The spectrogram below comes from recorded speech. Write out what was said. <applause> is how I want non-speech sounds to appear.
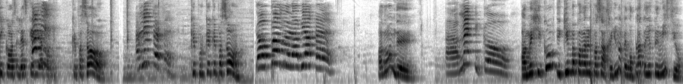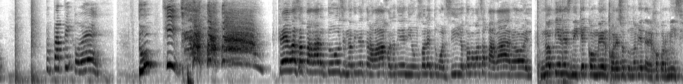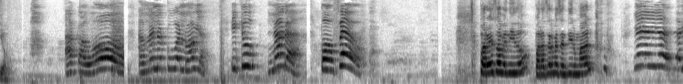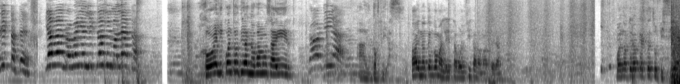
Chicos, les quería... con- ¿Qué pasó? ¡Alístate! ¿Qué? ¿Por qué? ¿Qué pasó? ¡Nos vamos de viaje! ¿A dónde? ¡A México! ¿A México? ¿Y quién va a pagar el pasaje? Yo no tengo plata, yo estoy misio. Tu papi Joel. ¿Tú? Sí. <laughs> ¿Qué vas a pagar tú si no tienes trabajo, no tienes ni un sol en tu bolsillo? ¿Cómo vas a pagar hoy? No tienes ni qué comer, por eso tu novia te dejó por misio. Acabó. A menos tuve novia. Y tú, nada. Por feo. ¿Para eso ha venido? ¿Para hacerme sentir mal? Ya, ya, ya. Alístate. Ya vengo, voy a listar mi maleta. Joel, ¿y cuántos días nos vamos a ir? Dos días. Ay, dos días. Ay, no tengo maleta, bolsita nomás era. Bueno, creo que esto es suficiente.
